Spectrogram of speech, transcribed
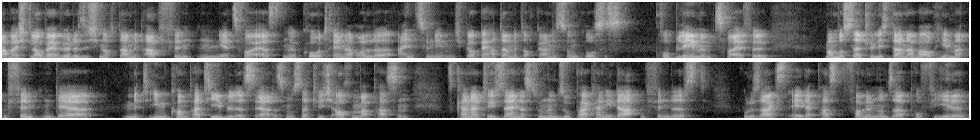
Aber ich glaube, er würde sich noch damit abfinden, jetzt vorerst eine Co-Trainerrolle einzunehmen. Ich glaube, er hat damit auch gar nicht so ein großes Problem im Zweifel. Man muss natürlich dann aber auch jemanden finden, der mit ihm kompatibel ist. Ja, das muss natürlich auch immer passen. Es kann natürlich sein, dass du einen super Kandidaten findest, wo du sagst, ey, der passt voll in unser Profil,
